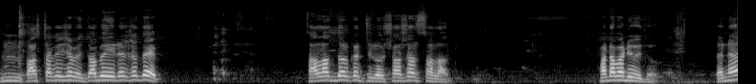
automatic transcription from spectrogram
হুম পাঁচ টাকা হিসাবে, তবে এটার সাথে সালাদ দরকার ছিল, শশার সালাদ। ফাটাফাটি হইতো, তাই না?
